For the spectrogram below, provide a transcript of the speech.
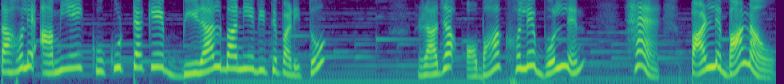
তাহলে আমি এই কুকুরটাকে বিড়াল বানিয়ে দিতে পারি তো? রাজা অবাক হলে বললেন হ্যাঁ পারলে বানাও।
